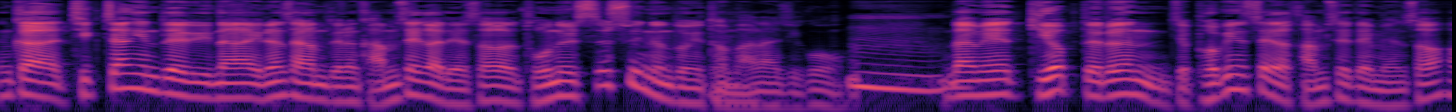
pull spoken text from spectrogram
그러니까 직장인들이나 이런 사람들은 감세가 돼서 돈을 쓸 수 있는 돈이 더 음. 많아지고 음. 그다음에 기업들은 이제 법인세가 감세되면서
